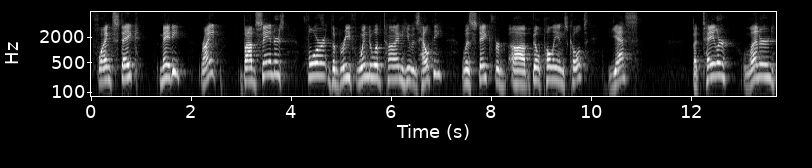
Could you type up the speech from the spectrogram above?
Flank steak, maybe, right? Bob Sanders, for the brief window of time he was healthy, was steak for uh, Bill Polian's Colts. Yes. But Taylor, Leonard,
